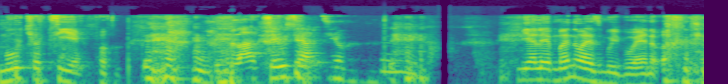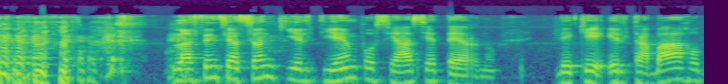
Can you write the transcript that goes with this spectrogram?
mucho tiempo. La sensación. Mi alemán no es muy bueno. La sensación que el tiempo se hace eterno, de que el trabajo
